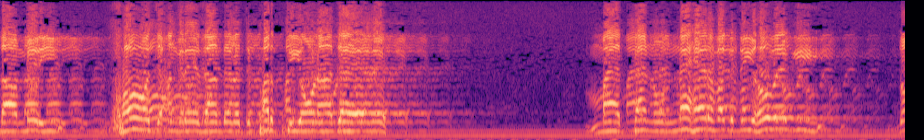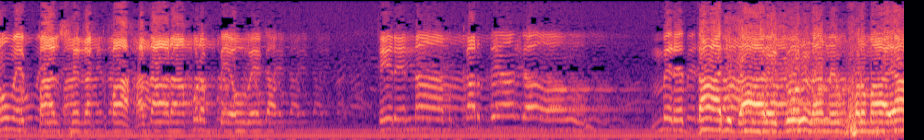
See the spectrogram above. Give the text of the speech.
دا میری فوج انگریزاں دے وچ بھرتی ہونا جائے۔ میں تینوں نہر وگدی ہوے گی۔ دونوں پاسے رقبہ ہزار مربے ہوے گا۔ تیرے نام کر دیاں گا۔ میرے تاجدار گولڑا نے فرمایا،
